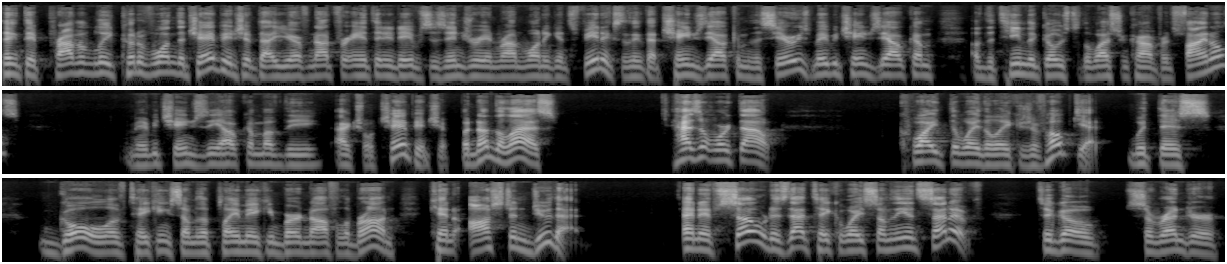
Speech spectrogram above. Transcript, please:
I think they probably could have won the championship that year if not for Anthony Davis's injury in round one against Phoenix. I think that changed the outcome of the series, maybe changed the outcome of the team that goes to the Western Conference Finals maybe change the outcome of the actual championship. But nonetheless, hasn't worked out quite the way the Lakers have hoped yet with this goal of taking some of the playmaking burden off of LeBron. Can Austin do that? And if so, does that take away some of the incentive to go surrender?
